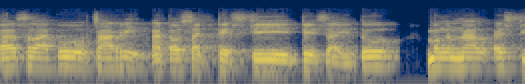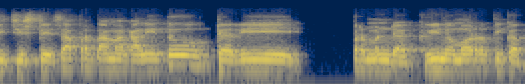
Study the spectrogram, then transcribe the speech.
eh, selaku cari atau sekdes di desa itu mengenal SDGs desa pertama kali itu dari Permendagri nomor 13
